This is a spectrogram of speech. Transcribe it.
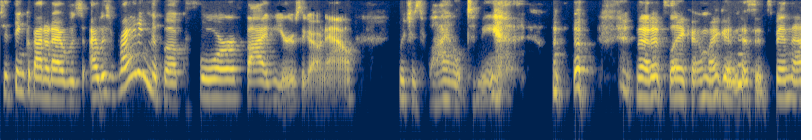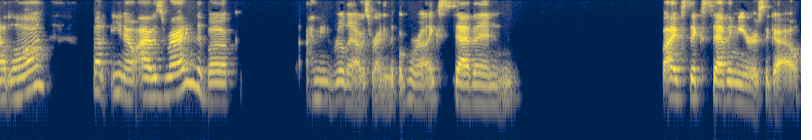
to think about it, I was I was writing the book four or five years ago now, which is wild to me. that it's like, oh my goodness, it's been that long. But you know, I was writing the book. I mean, really, I was writing the book more like seven, five, six, seven years ago.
